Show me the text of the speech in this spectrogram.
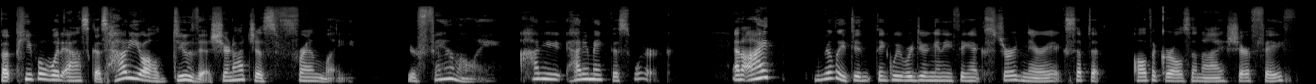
But people would ask us, How do you all do this? You're not just friendly, you're family. How do you how do you make this work? And I really didn't think we were doing anything extraordinary except that all the girls and I share faith.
